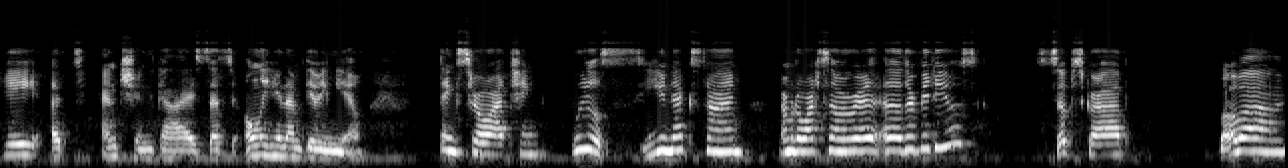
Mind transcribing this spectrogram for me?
Pay attention, guys. That's the only hint I'm giving you. Thanks for watching. We'll see you next time. Remember to watch some of our other videos? Subscribe. Bye-bye.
